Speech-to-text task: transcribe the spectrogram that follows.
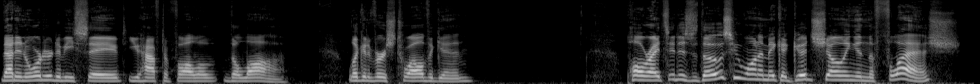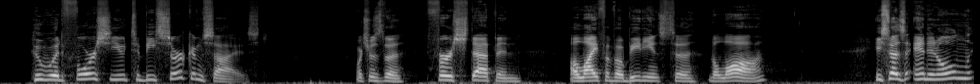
that in order to be saved, you have to follow the law. Look at verse 12 again. Paul writes, It is those who want to make a good showing in the flesh who would force you to be circumcised, which was the first step in a life of obedience to the law. He says, and in only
